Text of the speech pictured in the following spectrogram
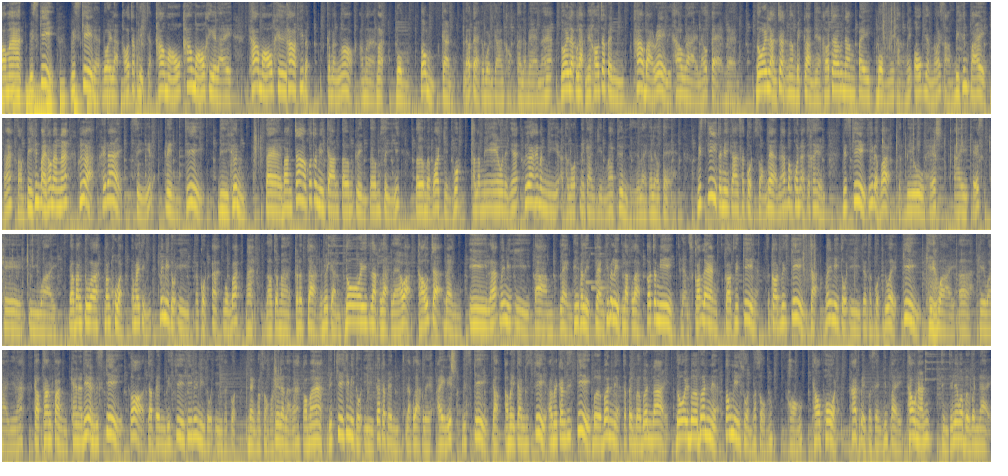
ต่อมาวิสกี้วิสกี้เนี่ยโดยหลักเขาจะผลิตจากข้าวเมาส์ข้าวเมาส์คืออะไร ข้าวเมาส์คือข้าวที่แบบกำลังงอกเอามาหมักบ่มต้มกัน แล้วแต่กระบวนการของแต่ละแบรนด์นะฮะ โดยหลักๆเนี่ยเขาจะเป็นข้าวบาเร่หรือข้าวรายแล้วแต่แบรนด์ โดยหลังจากนำไปกลั่นเนี่ยเขาจะนำไปบ่มในถังไม้โอ๊กอย่างน้อย 3 ปีขึ้นไปนะสปีขึ้นไปเท่านั้นนะ เพื่อให้ได้สีกลิ่นที่ดีขึ้น แต่บางเจ้าก็จะมีการเติมกลิ่นเติมสี เติมแบบว่ากลิ่นพวกคาราเมลอะไรเงี้ยเพื่อให้มันมีอรรถรสในการกินมากขึ้นหรืออะไรก็แล้วแต่ วิสกี้จะมีการสะกด 2 แบบนะครับ บางคนอาจจะเคยเห็นวิสกี้ที่แบบว่า W H I S K E Y แต่บางตัวบางขวดทำไมถึงไม่มีตัว E สะกด อะ งงปะมา เราจะมากระจ่างกันด้วยกัน โดยหลักๆ แล้วอะเขาจะแบ่ง E และไม่มี E ตามแหล่งที่ผลิต แหล่งที่ผลิตหลักๆ ก็จะมีอย่างสกอตแลนด์สกอตวิสกี้เนี่ยสกอตวิสกี้จะไม่มีตัว E จะสะกดด้วยกี้ KY เออ KY นี้นะ กับทางฝั่งแคนาเดียนวิสกี้ก็จะเป็นวิสกี้ที่ไม่มีตัว E สะกด แบ่งเป็นสองประเภทหลักๆนะต่อมาวิสกี้ที่มีตัว E ก็จะเป็นหลักๆเลย Irish วิสกี้กับอเมริกันวิสกี้อเมริกันวิสกี้เบอร์เบิลเนี่ยจะเป็นเบอร์เบิลได้ โดยเบอร์เบิลเนี่ยต้องมีส่วนผสมของข้าวโพด 51%ขึ้นไป เท่านั้นถึงจะเรียกว่าเบอร์เบิลได้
